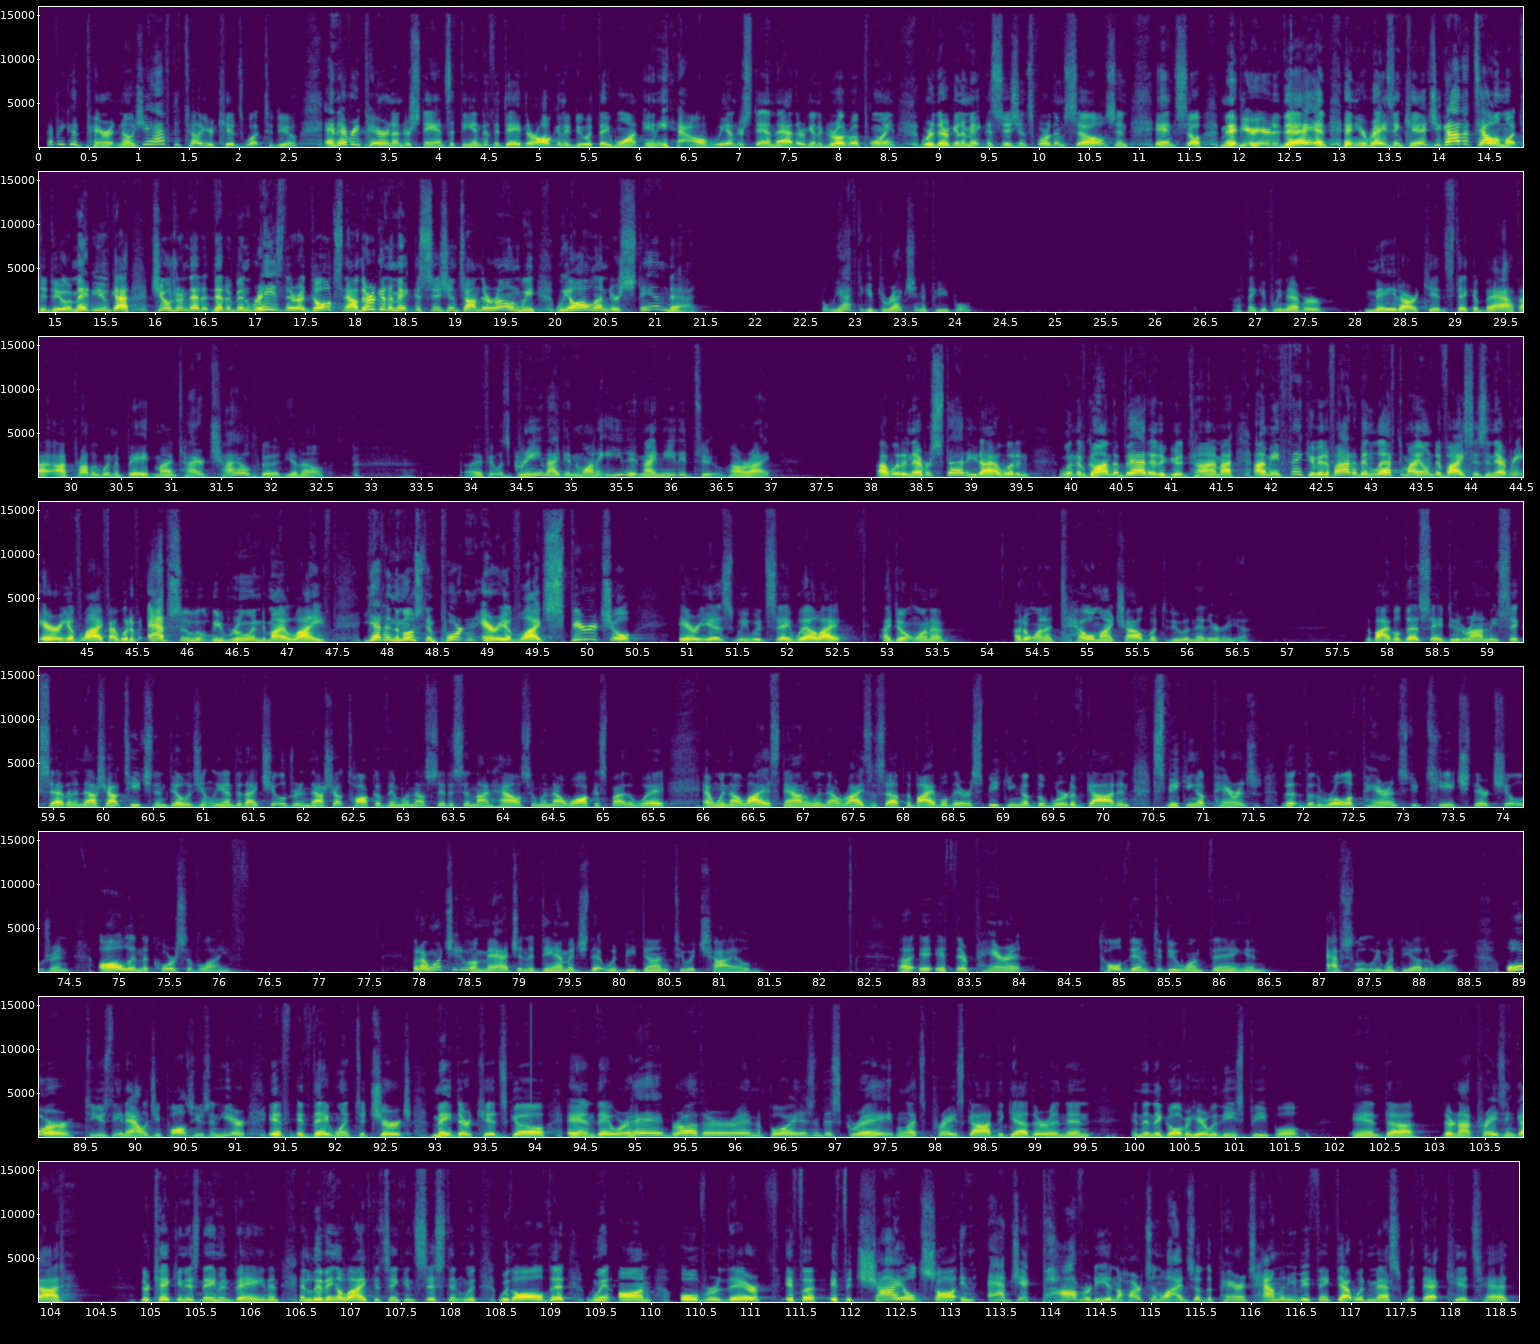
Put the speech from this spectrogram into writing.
Every good parent knows you have to tell your kids what to do. And every parent understands at the end of the day, they're all going to do what they want anyhow. We understand that. They're going to grow to a point where they're going to make decisions for themselves. And, and so maybe you're here today and, and you're raising kids. You got to tell them what to do. And maybe you've got children that, that have been raised, they're adults now. They're going to make decisions on their own. We, we all understand that. But we have to give direction to people. I think if we never made our kids take a bath, I, I probably wouldn't have bathed my entire childhood, you know? Uh, if it was green, I didn't want to eat it, and I needed to, all right? I would have never studied. I wouldn't, wouldn't have gone to bed at a good time. I, I mean, think of it. If I'd have been left to my own devices in every area of life, I would have absolutely ruined my life. Yet, in the most important area of life, spiritual areas, we would say, well, I, I don't want to I don't want to tell my child what to do in that area. The Bible does say, Deuteronomy 6 7, and thou shalt teach them diligently unto thy children, and thou shalt talk of them when thou sittest in thine house, and when thou walkest by the way, and when thou liest down, and when thou risest up. The Bible there is speaking of the Word of God and speaking of parents, the, the, the role of parents to teach their children, all in the course of life. But I want you to imagine the damage that would be done to a child uh, if their parent told them to do one thing and absolutely went the other way. Or, to use the analogy Paul's using here, if, if they went to church, made their kids go, and they were, hey, brother, and boy, isn't this great? And let's praise God together. And then, and then they go over here with these people, and uh, they're not praising God. They're taking his name in vain and, and living a life that's inconsistent with, with all that went on over there. If a, if a child saw in abject poverty in the hearts and lives of the parents, how many of you think that would mess with that kid's head?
